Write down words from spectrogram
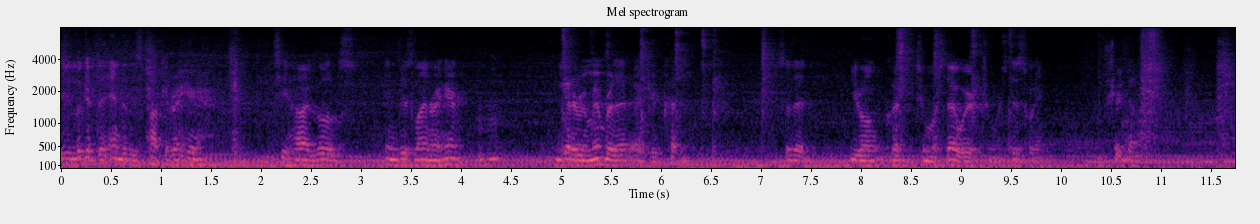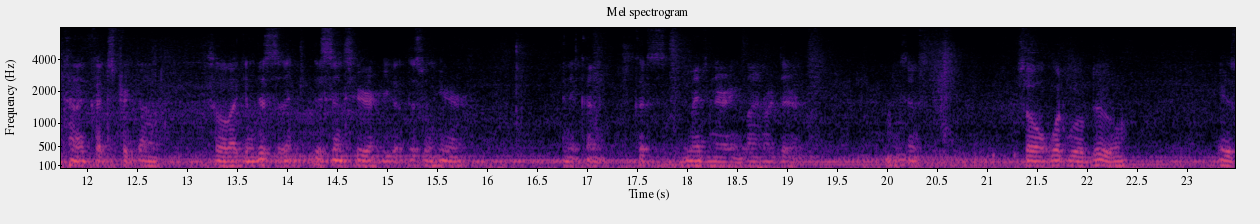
As you look at the end of this pocket right here, see how it goes in this line right here? Mm-hmm. You gotta remember that as you're cutting, so that you don't cut too much that way or too much this way. Straight down. Kinda cut straight down. So like in this, this sense here, you got this one here, and it kinda cuts imaginary line right there. Makes sense? So what we'll do is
